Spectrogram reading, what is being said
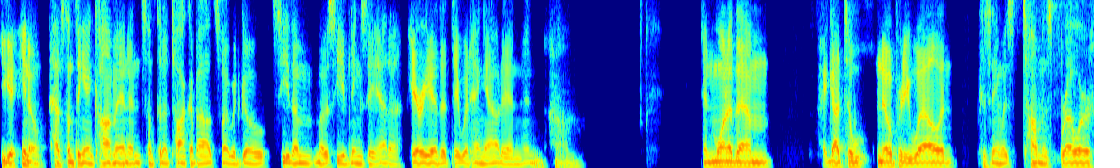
you get you know have something in common and something to talk about. So i would go see them most evenings. They had a area that they would hang out in and um and one of them i got to know pretty well and his name was thomas brower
